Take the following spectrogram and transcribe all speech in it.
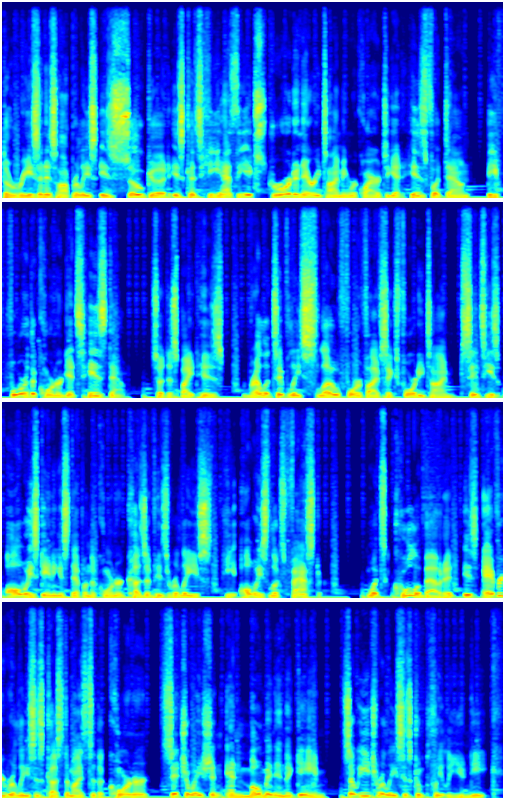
The reason his hop release is so good is because he has the extraordinary timing required to get his foot down before the corner gets his down. So despite his relatively slow 4.5640 time, since he's always gaining a step on the corner because of his release, he always looks faster. What's cool about it is every release is customized to the corner, situation, and moment in the game, so each release is completely unique.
